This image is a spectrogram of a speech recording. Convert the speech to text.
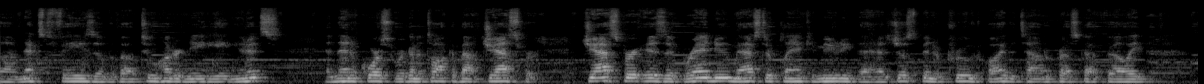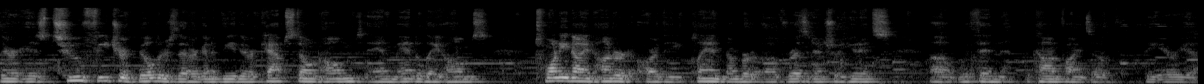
uh, next phase of about 288 units. And then, of course, we're going to talk about Jasper. Jasper is a brand new master plan community that has just been approved by the town of Prescott Valley. There is two featured builders that are going to be there, Capstone Homes and Mandalay Homes. 2,900 are the planned number of residential units uh, within the confines of the area.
